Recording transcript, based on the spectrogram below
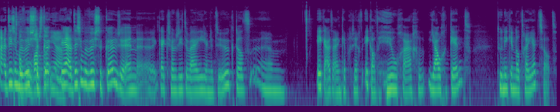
Nou, het is een Of bewuste was dat? keu- Ja. ja. het is een bewuste keuze. En eh, kijk, zo zitten wij hier natuurlijk. Dat ehm, ik uiteindelijk heb gezegd, ik had heel graag jou gekend toen ik in dat traject zat.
